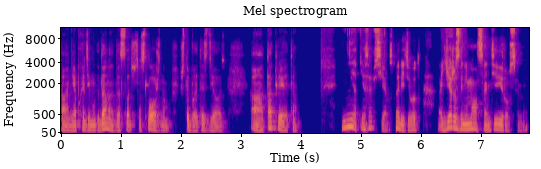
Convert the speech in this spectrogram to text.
необходимых данных достаточно сложным, чтобы это сделать. так ли это? Нет, не совсем. Смотрите, вот я же занимался антивирусами.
